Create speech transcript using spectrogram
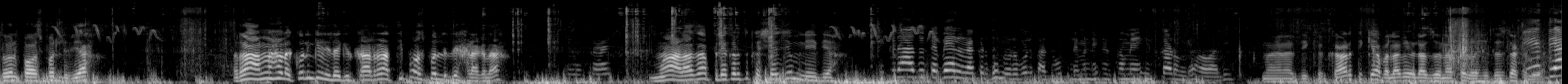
दोन पाऊस पडले या. रान हडकून गेली लगेच काल रात्री पाऊस पडले ते हडकला. माळाच आपल्याकडचं कशा जमणे द्या इकडं अजून त्या बॅलराकडे धनुर मुलकाचं उठले म्हणजे इकडे. कमी आहे, हेच काढून घ्यावं आधी. नाही नाही ते काढ ती कॅबला बेवला जुना सगळं हेच टाकलं द्या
